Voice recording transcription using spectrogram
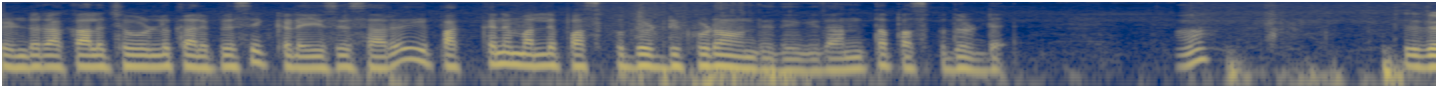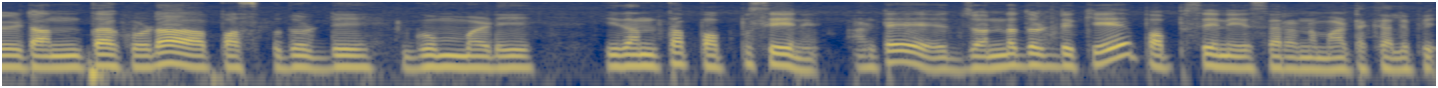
రెండు రకాల చూళ్ళు కలిపేసి ఇక్కడ వేసేసారు. ఈ పక్కనే మళ్ళీ పసుపు దొడ్డి కూడా ఉంది ఇది. ఇదంతా పసుపు దొడ్డే. ఇదిగో ఇటంతా కూడా పసుపు దొడ్డి గుమ్మడి ఇదంతా పప్పు సేనే. అంటే జొన్న దొడ్డికే పప్పు సేనే వేసారన్నమాట కలిపి.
